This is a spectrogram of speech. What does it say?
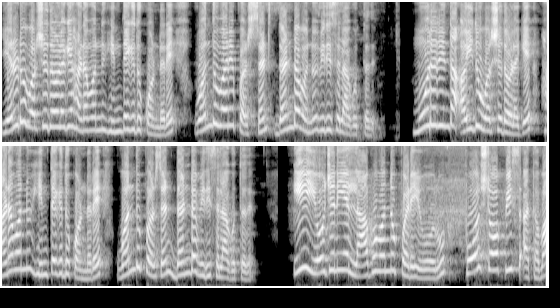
ಎರಡು ವರ್ಷದೊಳಗೆ ಹಣವನ್ನು ಹಿಂತೆಗೆದುಕೊಂಡರೆ ಒಂದೂವರೆ ಪರ್ಸೆಂಟ್ ದಂಡವನ್ನು ವಿಧಿಸಲಾಗುತ್ತದೆ. ಮೂರರಿಂದ ಐದು ವರ್ಷದೊಳಗೆ ಹಣವನ್ನು ಹಿಂತೆಗೆದುಕೊಂಡರೆ ಒಂದು ಪರ್ಸೆಂಟ್ ದಂಡ ವಿಧಿಸಲಾಗುತ್ತದೆ. ಈ ಯೋಜನೆಯ ಲಾಭವನ್ನು ಪಡೆಯುವವರು ಪೋಸ್ಟ್ ಆಫೀಸ್ ಅಥವಾ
